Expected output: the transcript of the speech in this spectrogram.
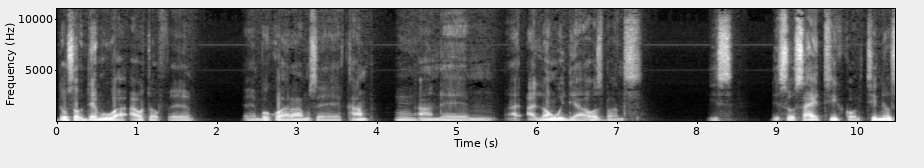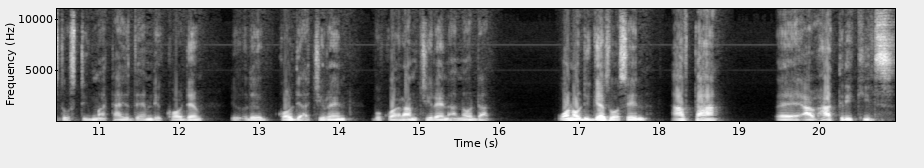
those of them who are out of uh, uh, Boko Haram's uh, camp and um, along with their husbands, is the society continues to stigmatize them. They call them, they call their children Boko Haram children and all that. One of the girls was saying, after uh, I've had three kids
